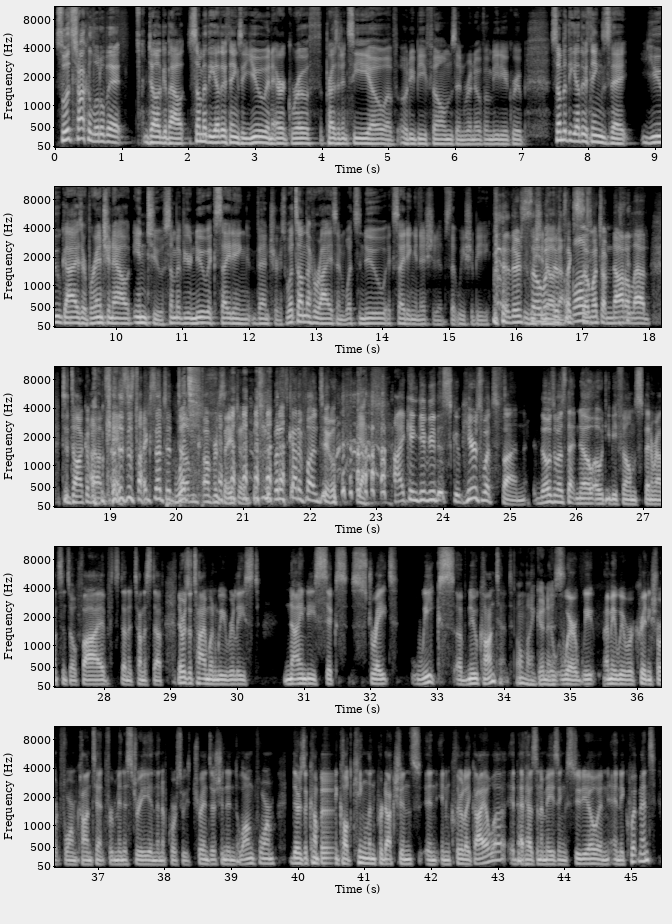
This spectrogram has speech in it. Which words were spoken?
So let's talk a little bit Doug, about some of the other things that you and Eric Groth, the president CEO of ODB Films and Renovo Media Group, some of the other things that you guys are branching out into, some of your new exciting ventures. What's on the horizon? What's new exciting initiatives that we should be? there's so much, know there's about? like Well, so much I'm not allowed to talk about. Okay. So this is like such a dumb conversation, but it's kind of fun too. Yeah. I can give you the scoop. Here's what's fun. Those of us that know ODB Films, been around since 05. It's done a ton of stuff. There was a time when we released 96 straight weeks of new content. Oh my goodness. where we i mean we were creating short form content for ministry and then of course we transitioned into long form. There's a company called kingland productions in, in clear lake iowa that has an amazing studio and, and equipment.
